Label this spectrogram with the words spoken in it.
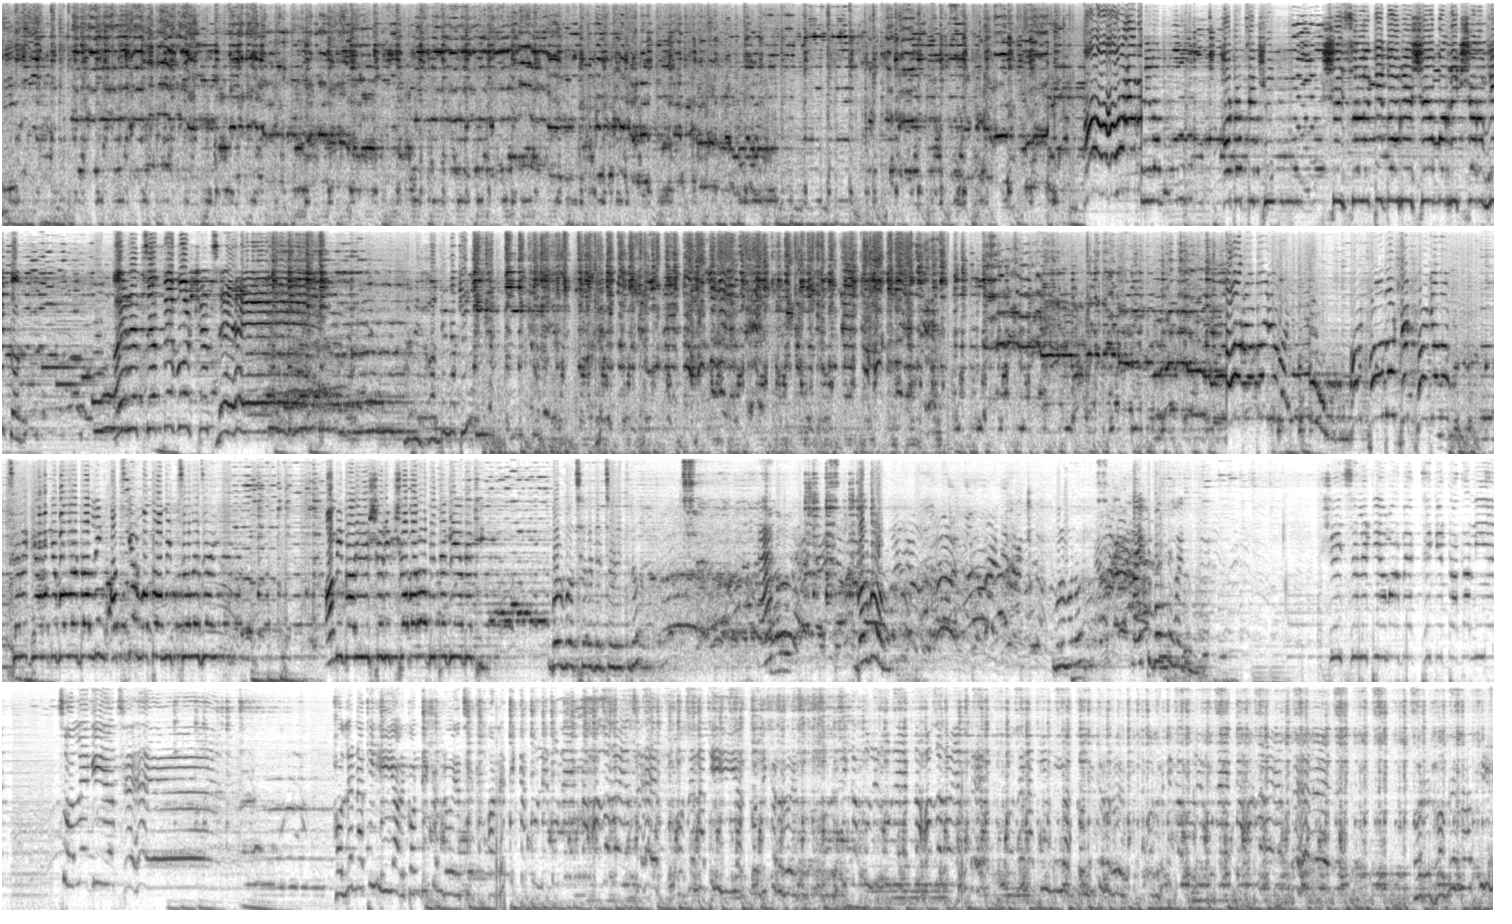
দেখি, সেই ছেলেটি দৌড়ে এসে আমার রিক্সার ভিতর। আরে চেপে বসেছে। আরে ছেলেটি আমাকে বলল ডার্লিং আজকের মতো আমি চলে যাই। আমি বাড়ি এসে রিক্সা ভাড়া দিতে গিয়ে দেখি। বলব, ছেলেদের চরিত্র? হ্যাঁ? বলব? বলব না? একটু বলতে হয় তো সেই ছেলেটি আমার ব্যাগ থেকে টাকা নিয়ে চলে গিয়েছে। হলে নাকি আর কন্ডিশন রয়েছে। আরে টিকা তুলি মনে একটা হাল রয়েছে। হলে নাকি আর কন্ডিশন রয়েছে নাকি আর হলে নাকি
